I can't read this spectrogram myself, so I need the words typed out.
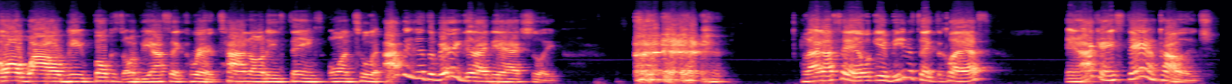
all while being focused on Beyonce's career tying all these things onto it. I think it's a very good idea, actually. like I said, it would get me to take the class, and I can't stand college.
